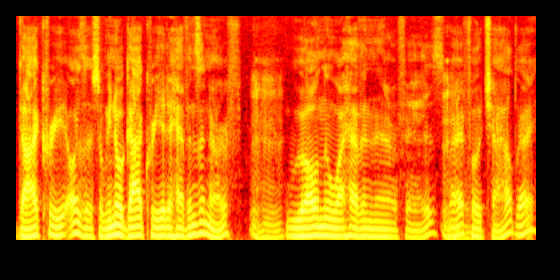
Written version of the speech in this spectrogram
God created, oh, so we know God created heavens and earth. Mm-hmm. We all know what heaven and earth is, right? Mhm. For a child, right?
